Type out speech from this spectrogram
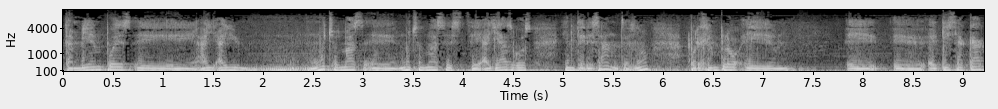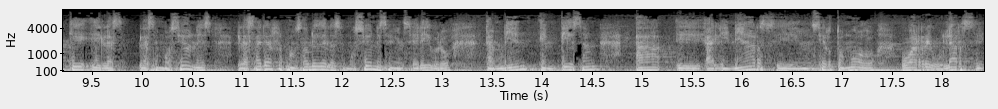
también pues eh, hay, hay muchos más, eh, muchos más este, hallazgos interesantes, ¿no? Por ejemplo, dice acá que las, las emociones, las áreas responsables de las emociones en el cerebro también empiezan a eh, alinearse en cierto modo o a regularse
